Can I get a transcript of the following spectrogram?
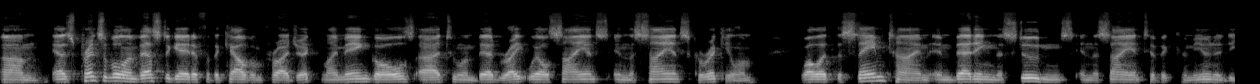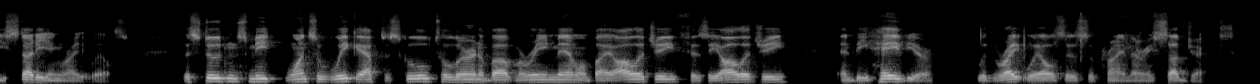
Um, as principal investigator for the Calvin Project, my main goals are to embed right whale science in the science curriculum, while at the same time embedding the students in the scientific community studying right whales. The students meet once a week after school to learn about marine mammal biology, physiology, and behavior with right whales as the primary subject.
